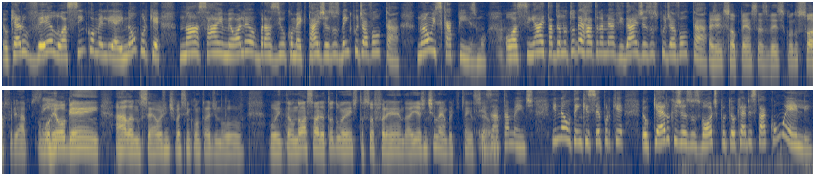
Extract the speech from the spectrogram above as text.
Eu quero vê-lo assim como Ele é. E não porque, nossa, ai, meu, olha o Brasil como é que tá. Ai, Jesus bem que podia voltar. Não é um escapismo. Ou assim, ai, tá dando tudo errado na minha vida. Ai, Jesus podia voltar. A gente só pensa às vezes quando sofre. Ah, Sim. Morreu alguém. Ah, lá no céu a gente vai se encontrar de novo. Ou então, nossa, olha, eu tô doente, tô sofrendo. Aí a gente lembra que tem o céu. né? Exatamente. E não, tem que ser porque eu quero que Jesus volte, porque eu quero estar com Ele.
